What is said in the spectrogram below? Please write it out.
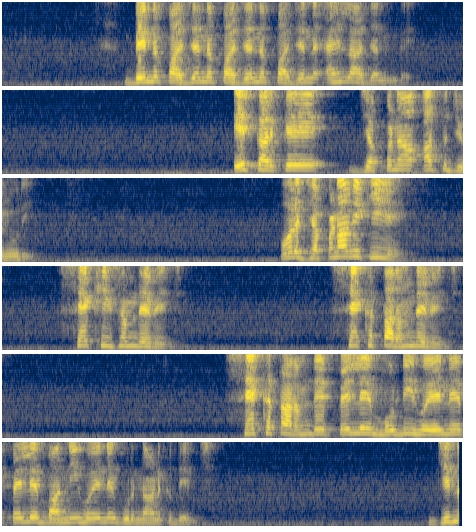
ਬਿਨ ਭਜਨ ਭਜਨ ਭਜਨ, ਅਹਿਲਾ ਜਨਮ ਦੇ ਇਸ ਕਰਕੇ ਜਪਣਾ ਅਤ ਜ਼ਰੂਰੀ। ਔਰ ਜਪਣਾ ਵੀ ਕੀ ਹੈ ਸਿੱਖ ਇਸਮ ਦੇ ਵਿੱਚ, ਸਿੱਖ ਧਰਮ ਦੇ ਵਿੱਚ। ਸਿੱਖ ਧਰਮ ਦੇ ਪਹਿਲੇ ਮੋਢੀ ਹੋਏ ਨੇ, ਪਹਿਲੇ ਬਾਨੀ ਹੋਏ ਨੇ ਗੁਰੂ ਨਾਨਕ ਦੇਵ ਜੀ। ਜਿਨ੍ਹਾਂ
